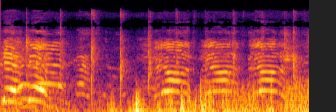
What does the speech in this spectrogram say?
对对不要了不要了不要了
